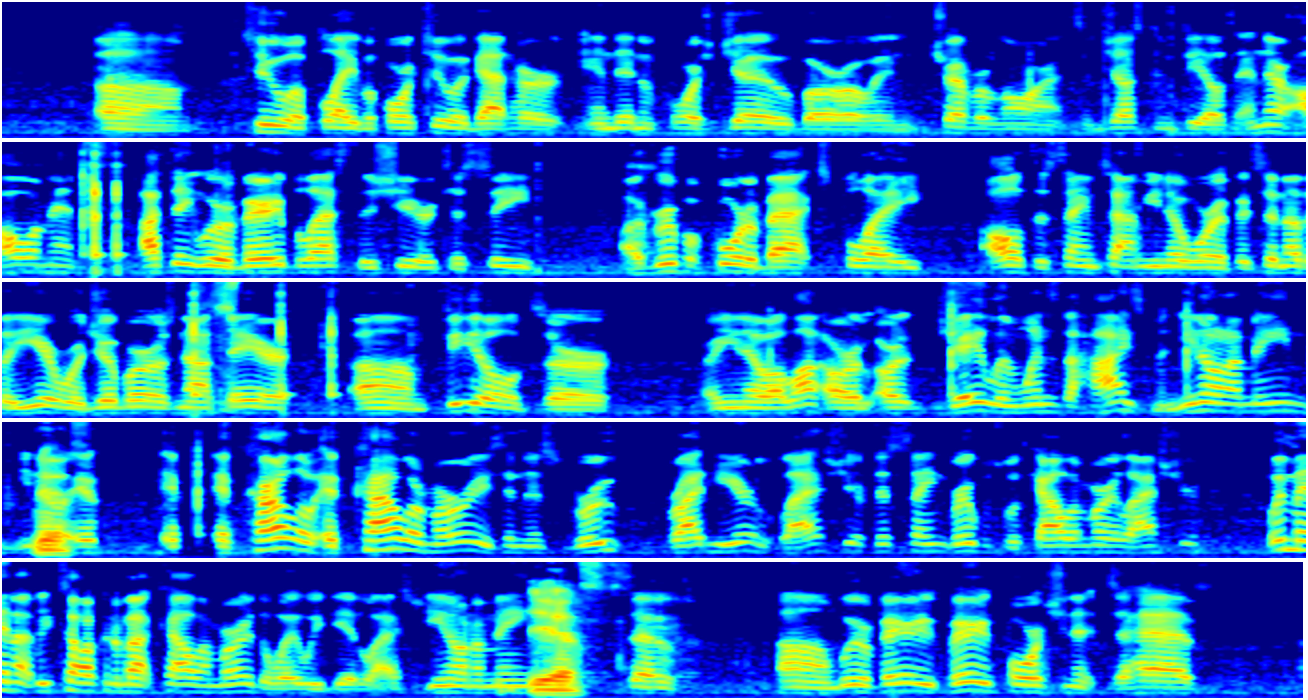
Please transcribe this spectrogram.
um, Tua play before Tua got hurt, and then of course Joe Burrow and Trevor Lawrence and Justin Fields, and they're all man. I think we were very blessed this year to see a group of quarterbacks play all at the same time. You know, where if it's another year where Joe Burrow's not there, um, Fields or or you know a lot or, or Jalen wins the Heisman. You know what I mean? You know Yes. if if if Carlo if Kyler Murray's in this group right here last year, if this same group was with Kyler Murray last year, we may not be talking about Kyler Murray the way we did last. year. You know what I mean? Yeah. So um, we were very very fortunate to have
